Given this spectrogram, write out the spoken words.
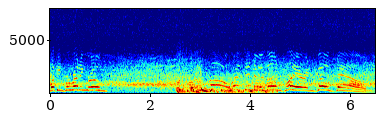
Looking for running room. Oh, runs into his own player and goes down.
